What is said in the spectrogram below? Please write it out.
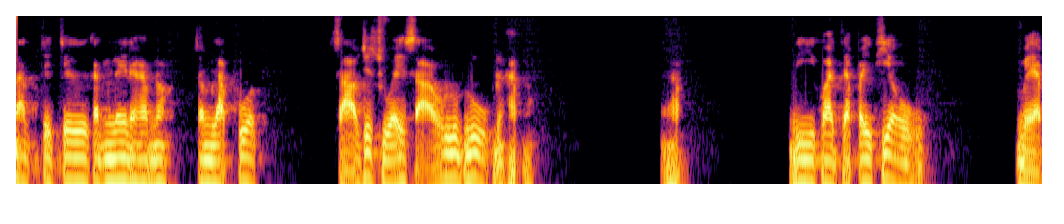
นัดจะเจอกันเลยนะครับเนาะสำหรับพวกสาวสวยๆสาวลูกๆนะครับนะครับ ดีกว่าจะไปเที่ยวแบบ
